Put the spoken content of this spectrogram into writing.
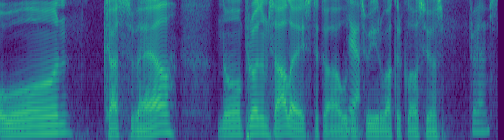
un kas vēl? Nu, protams, ālējs, tā kā ūdens vīru vakar klausījos. Protams.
